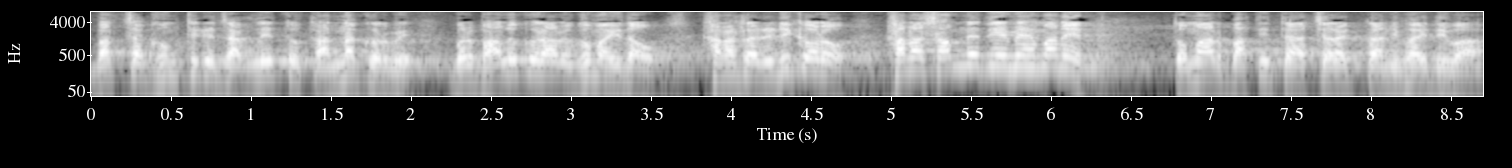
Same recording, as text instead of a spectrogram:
বাচ্চা ঘুম থেকে জাগলে তো কান্না করবে। বলে, ভালো করে আরও ঘুমাই দাও। খানাটা রেডি করো। খানা সামনে দিয়ে মেহমানের। তোমার বাতিটা চেরাকটা নিভাই দিবা।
